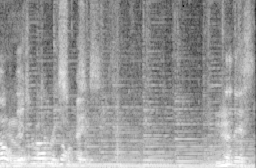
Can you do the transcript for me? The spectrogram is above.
Oh, No this other one is something. resources. Hmm? That is.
